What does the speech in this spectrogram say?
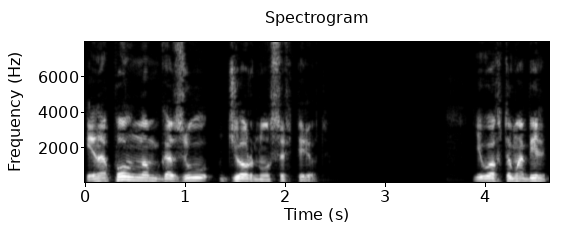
и на полном газу дернулся вперед. Его автомобиль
